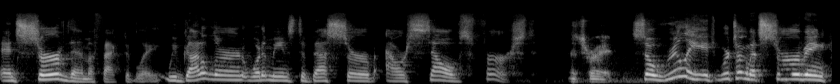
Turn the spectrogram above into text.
and serve them effectively, we've got to learn what it means to best serve ourselves first. That's right. So really, we're talking about serving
